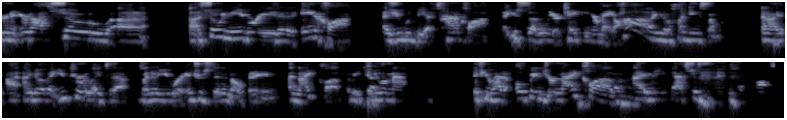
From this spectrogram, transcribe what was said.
you're not, you're not so uh, uh, so inebriated at eight o'clock as you would be at ten o'clock that you suddenly are taking your mail, ha, you know, hugging someone. And I, I, I know that you can relate to that because I know you were interested in opening a nightclub. I mean, can yeah. you imagine if you had opened your nightclub? I mean, that's just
